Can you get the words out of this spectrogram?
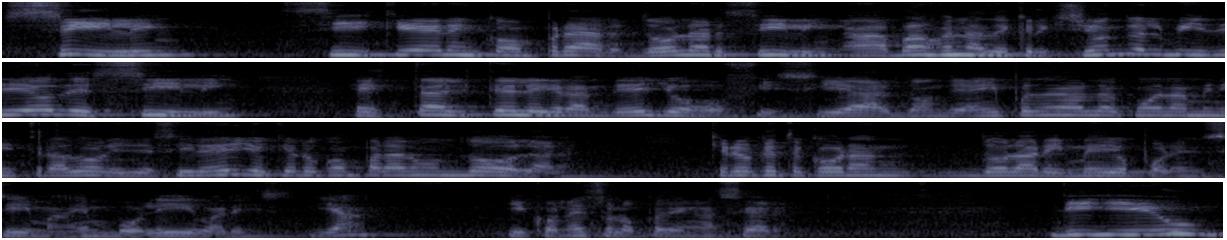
Ceiling, si quieren comprar dólar Ceiling, abajo en la descripción del video de Ceiling está el Telegram de ellos oficial, donde ahí pueden hablar con el administrador y decirle, yo quiero comprar un dólar. Creo que te cobran dólar y medio por encima, en bolívares, ¿ya? Y con eso lo pueden hacer. DGU,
